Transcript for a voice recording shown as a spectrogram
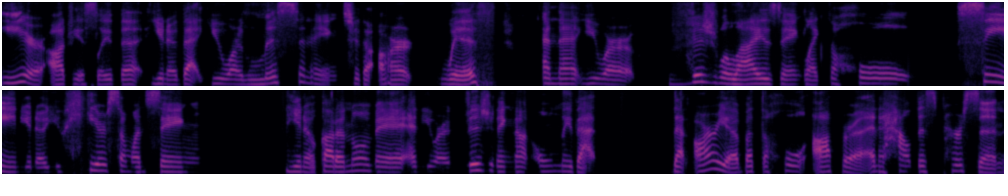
ear, obviously, that, you know, that you are listening to the art with and that you are visualizing like the whole scene. You know, you hear someone sing, you know, Caro Nome, and you are envisioning not only that that aria, but the whole opera and how this person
